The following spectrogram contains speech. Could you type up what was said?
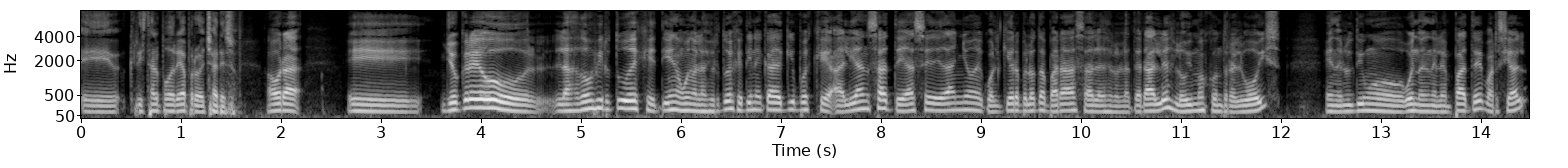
eh, Cristal podría aprovechar eso. Ahora, eh, yo creo las dos virtudes que tiene, bueno, las virtudes que tiene cada equipo es que Alianza te hace daño de cualquier pelota parada a los laterales, lo vimos contra el Boys en el último, bueno, en el empate parcial.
